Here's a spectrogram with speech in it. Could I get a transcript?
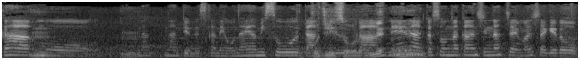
がうん。もう、うん。ななんていうんですかねお悩み相談というか談ね。うん。なんかそんな感じになっちゃいましたけど、は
